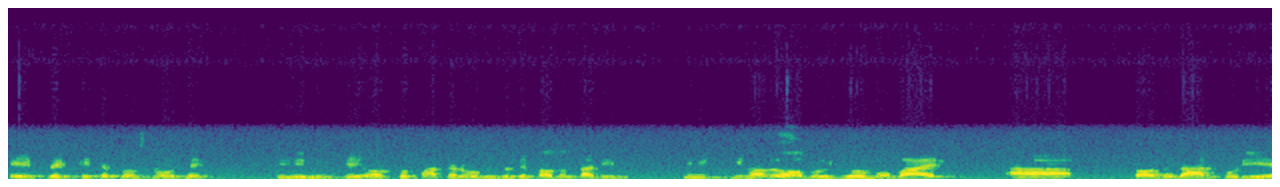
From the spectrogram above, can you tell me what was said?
এই প্রেক্ষিতে প্রশ্ন ওঠে যিনি নিজেই অর্থ পাচারের অভিযোগে তদন্তাধীন, তিনি কীভাবে অবৈধ মোবাইল তদদার করিয়ে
